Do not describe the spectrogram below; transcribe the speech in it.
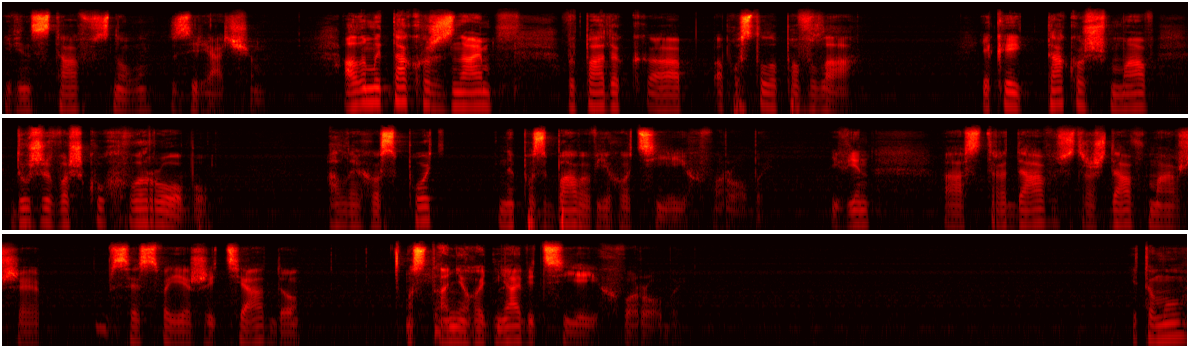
І він став знову зрячим. Але ми також знаємо випадок апостола Павла, який також мав дуже важку хворобу, але Господь не позбавив його цієї хвороби. І він страдав, страждав, мав вже все своє життя до останнього дня від цієї хвороби. І тому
